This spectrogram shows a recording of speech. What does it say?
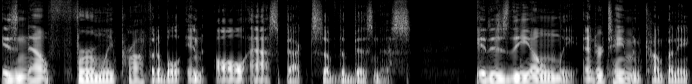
is now firmly profitable in all aspects of the business. It is the only entertainment company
